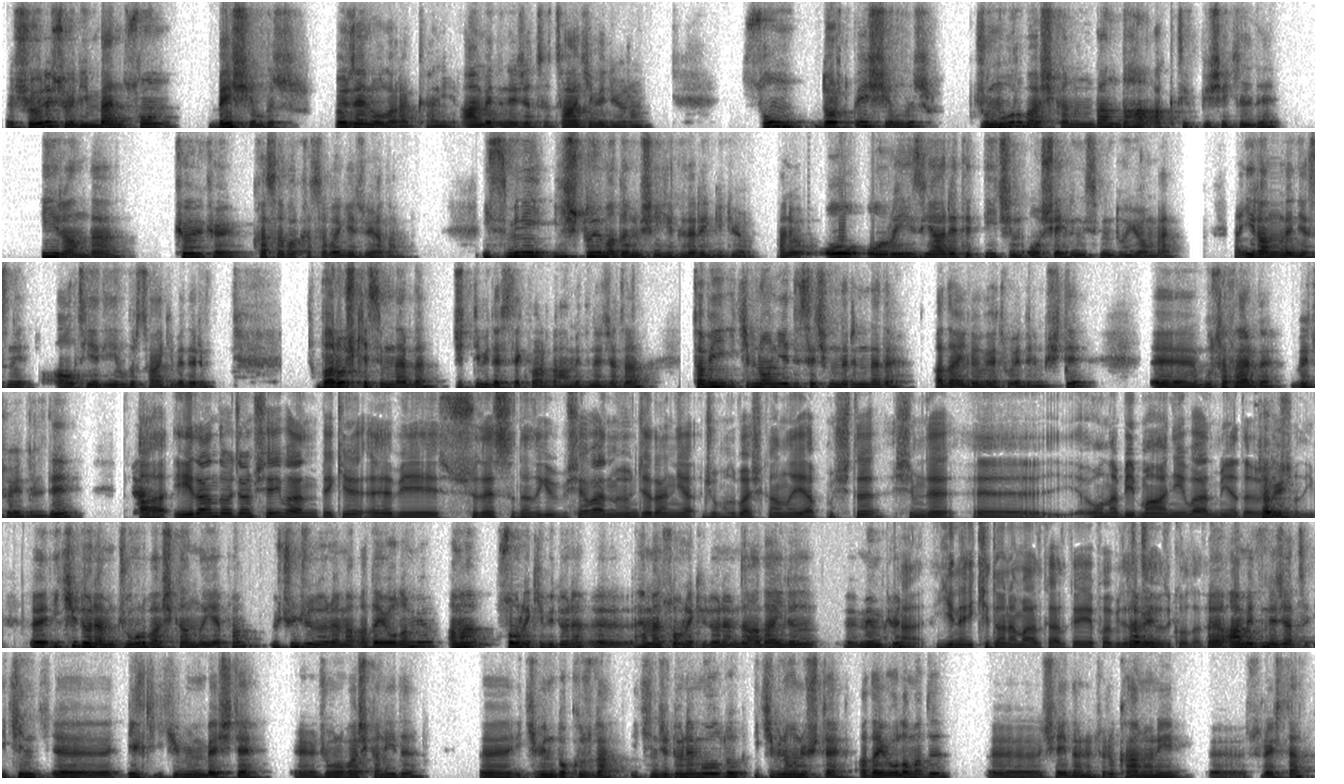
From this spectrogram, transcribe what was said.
e, şöyle söyleyeyim ben son 5 yıldır özel olarak hani Ahmet Necat'ı takip ediyorum. Son 4-5 yıldır Cumhurbaşkanından daha aktif bir şekilde İran'da köy köy, kasaba kasaba geziyor adam. İsmini hiç duymadığım şehirlere gidiyor. Hani o orayı ziyaret ettiği için o şehrin ismini duyuyorum ben. Yani İran medyasını 6-7 yıldır takip ederim. Varoş kesimlerden ciddi bir destek vardı Ahmet Necat'a. tabii 2017 seçimlerinde de adaylığı veto edilmişti. E, bu sefer de veto edildi. Aa, İran'da hocam şey var mı peki? Ee, bir süre sınırı gibi bir şey var mı? Önceden ya, Cumhurbaşkanlığı yapmıştı. Şimdi e, ona bir mani var mı ya da öyle Tabii. sorayım. E, iki dönem Cumhurbaşkanlığı yapan üçüncü döneme aday olamıyor. Ama sonraki bir dönem e, hemen sonraki dönemde adaylığı e, mümkün. Ha, yine iki dönem arka arkaya yapabilir Tabii. teorik olarak. E, Ahmet Necat ikinci, e, ilk 2005'te e, Cumhurbaşkanıydı. E, 2009'da ikinci dönemi oldu. 2013'te aday olamadı e, şeyden ötürü kanuni e, süreçten.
